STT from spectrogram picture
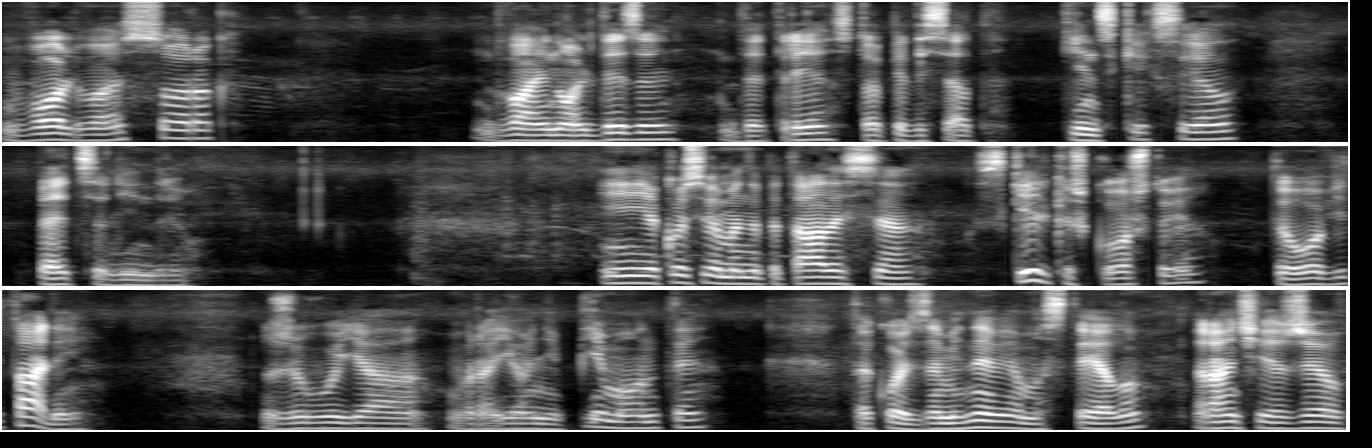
Volvo S40, 2.0 дизель, D3, 150 кінських сил, 5 циліндрів. І якось ви мене питалися, скільки ж коштує ТО в Італії. Живу я в районі Пімонте. Так ось замінив я мастило. Раніше я жив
